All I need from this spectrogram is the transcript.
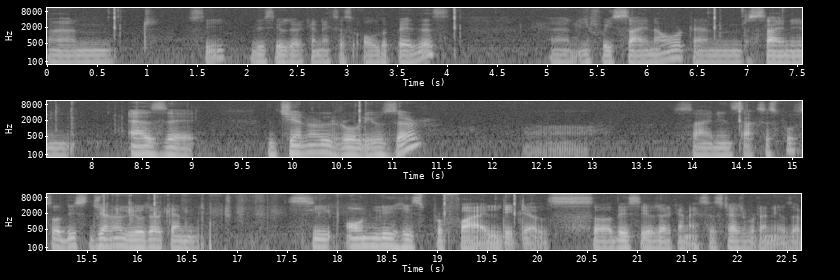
and see this user can access all the pages and if we sign out and sign in as a general role user uh, sign in successful. So this general user can see only his profile details. So this user can access dashboard and user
